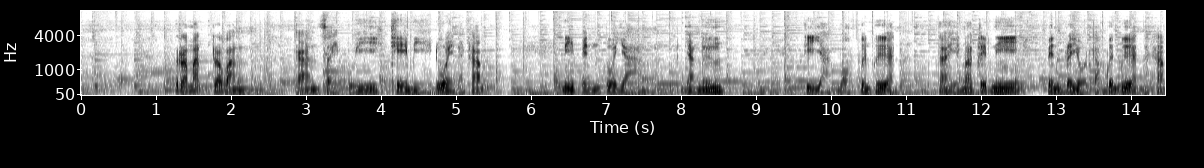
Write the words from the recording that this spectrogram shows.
ๆระมัดระวัง การใส่ปุ๋ยเคมีด้วยนะครับ นี่เป็นตัวอย่างอย่างหนึ่งที่อยากบอกเพื่อนๆ ถ้าเห็นว่าคลิปนี้เป็นประโยชน์กับเพื่อนๆนะครับ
